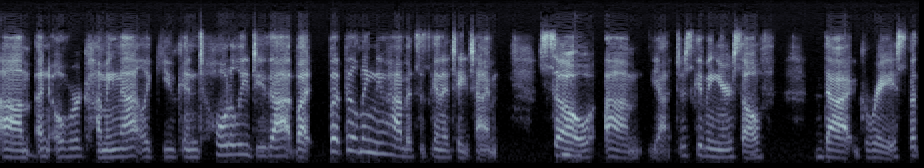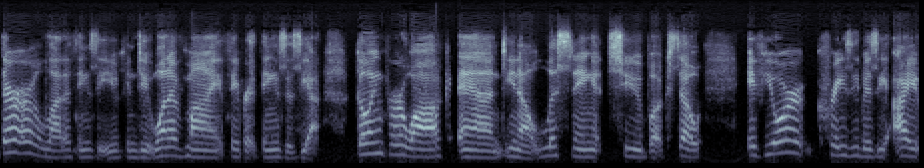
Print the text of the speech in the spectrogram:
Um, and overcoming that, like you can totally do that, but, but building new habits is going to take time. So, mm-hmm. um, yeah, just giving yourself that grace. But there are a lot of things that you can do. One of my favorite things is, yeah, going for a walk and, you know, listening to books. So if you're crazy busy, I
